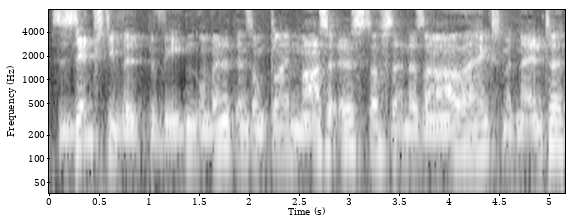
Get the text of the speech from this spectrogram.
selbst die Welt bewegen. Und wenn es in so einem kleinen Maße ist, dass du in der Sahara hängst mit einer Ente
